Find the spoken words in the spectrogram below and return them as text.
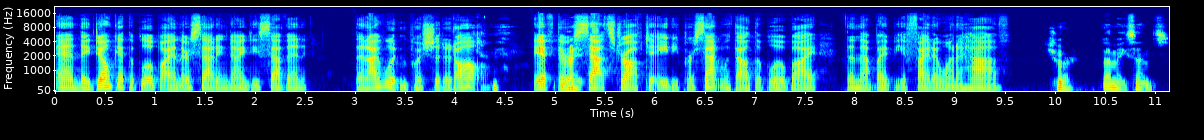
and they don't get the blow by and they're satting 97, then I wouldn't push it at all. if their right. sats drop to 80% without the blow by, then that might be a fight I want to have. Sure. That makes sense.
